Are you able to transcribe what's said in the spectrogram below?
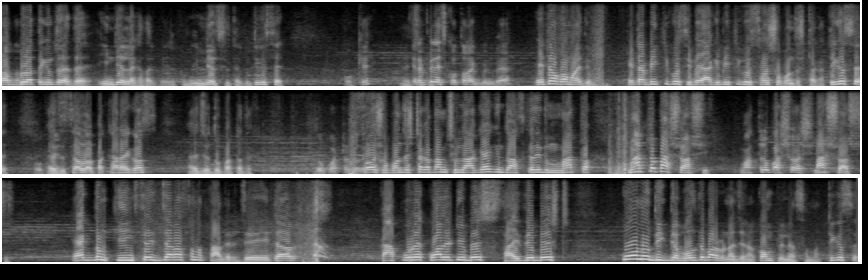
সবগুলোতে কিন্তু এতে ইন্ডিয়ান লেখা থাকবে এরকম ইন্ডিয়ান সিল থাকবে ঠিক আছে? ওকে। এটা প্রাইস কত রাখবেন ভাই এটাও কমাই দিব। এটা বিক্রি করছি ভাই আগে বিক্রি করছি ছয়শো পঞ্চাশ টাকা ঠিক আছে? এই যে সালোয়ার রেগস এই যে দোপাট্টা দেখেন। দোপাট্টাটা দেখেন। ছয়শো পঞ্চাশ টাকা দাম ছিল আগে কিন্তু আজকে দিদি মাত্র মাত্র পাঁচশো আশি। মাত্র পাঁচশো আশি? পাঁচশো আশি। একদম কিং সাইজ যারা আছে না তাদের যে এটার কাপড়ের কোয়ালিটি বেস্ট সাইজে বেস্ট কোনো দিক দিয়ে বলতে পারবে না যে না কমপ্লেন আছে আমার ঠিক আছে?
